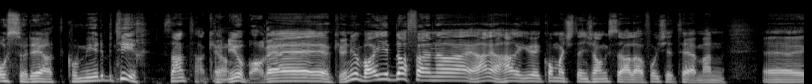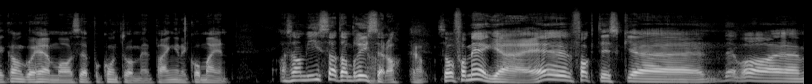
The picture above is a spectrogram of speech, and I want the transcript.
også det at hvor mye det betyr. Sant? Han kunne, ja. jo bare, kunne jo bare gi blaffen. Og, ja, ja, 'Herregud, jeg kommer ikke til en sjanse', eller 'får ikke til', men jeg kan gå hjem og se på kontoen min. Pengene kommer inn. Altså Han viser at han bryr seg, da. Ja, ja. Så for meg eh, er faktisk eh, Det var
